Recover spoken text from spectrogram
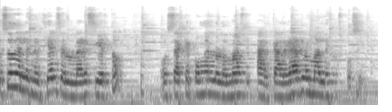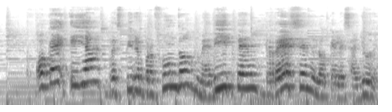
eso de la energía del celular es cierto. O sea que pónganlo lo más, al cargar lo más lejos posible. Ok, y ya, respiren profundo, mediten, recen lo que les ayude.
